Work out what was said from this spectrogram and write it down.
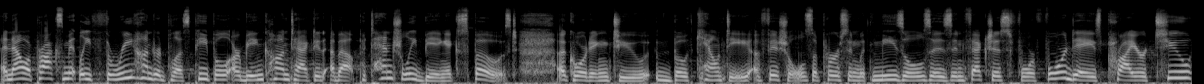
and now approximately 300 plus people are being contacted about potentially being exposed. According to both county officials, a person with measles is infectious for four days prior to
